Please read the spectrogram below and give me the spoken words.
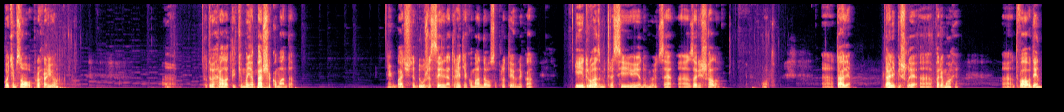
Потім знову програю. Е, Тут виграла тільки моя перша команда. Як бачите, дуже сильна третя команда у супротивника. І друга з Мітросією, я думаю, це е, зарішало. От. Е, далі. Далі пішли е, перемоги. Е, 2-1.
